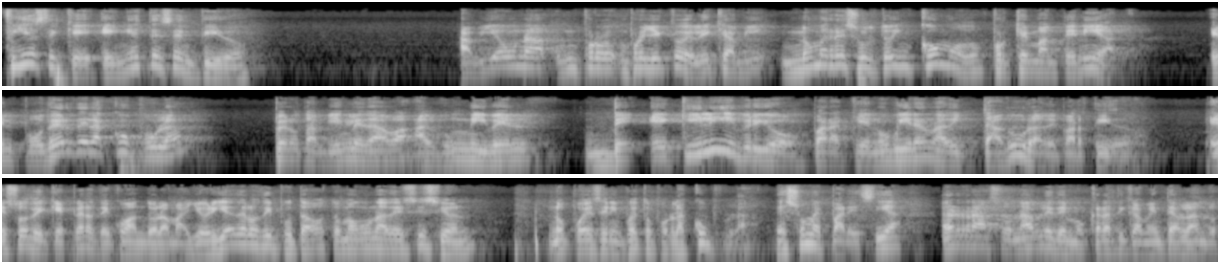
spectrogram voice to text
fíjese que en este sentido, había una- un, un proyecto de ley que a mí no me resultó incómodo porque mantenía el poder de la cúpula, pero también le daba algún nivel de equilibrio para que no hubiera una dictadura de partido. Eso de que, espérate, cuando la mayoría de los diputados toman una decisión, no puede ser impuesto por la cúpula. Eso me parecía razonable democráticamente hablando.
